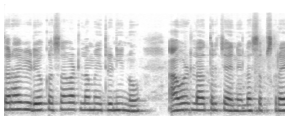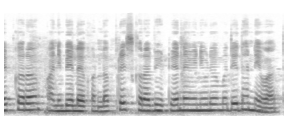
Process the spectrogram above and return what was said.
तर हा व्हिडिओ कसा वाटला मैत्रिणींनो? आवडला तर चॅनेलला सबस्क्राईब करा आणि बेल आयकॉनला प्रेस करा. भेटूया नवीन व्हिडिओमध्ये. धन्यवाद.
